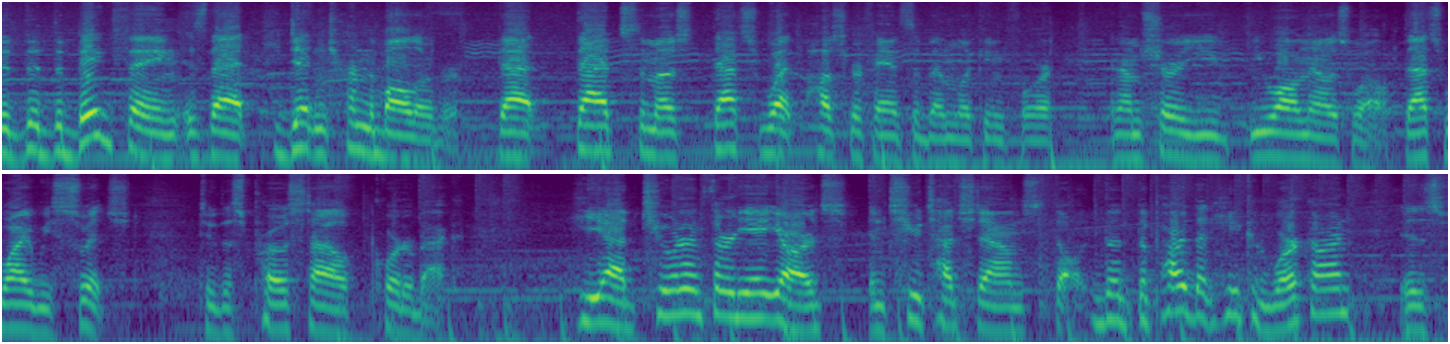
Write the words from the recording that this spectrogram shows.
the, the the big thing is that he didn't turn the ball over. That that's the most that's what Husker fans have been looking for, and I'm sure you you all know as well. That's why we switched to this pro style quarterback. He had 238 yards and two touchdowns. The, the, the part that he could work on is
